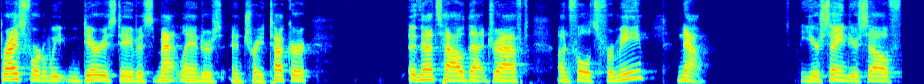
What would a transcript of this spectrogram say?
Bryce Ford Wheaton, Darius Davis, Matt Landers, and Tre Tucker. And that's how that draft unfolds for me. Now, you're saying to yourself,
